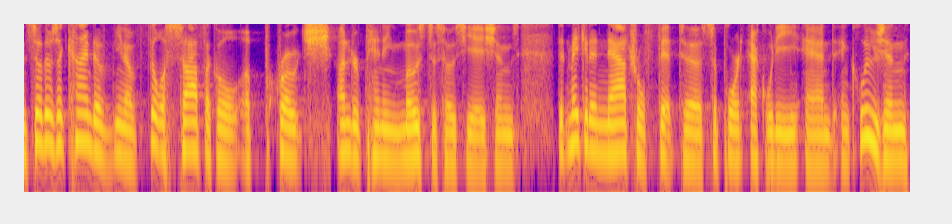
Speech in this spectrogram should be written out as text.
And so there's a kind of, you know, philosophical approach underpinning most associations that make it a natural fit to support equity and inclusion,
